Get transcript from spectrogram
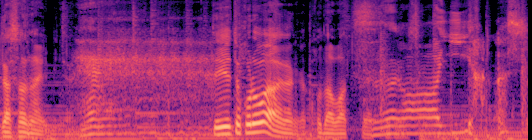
出さないみたいな。へっていうところはなんかこだわってすごいいい話。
